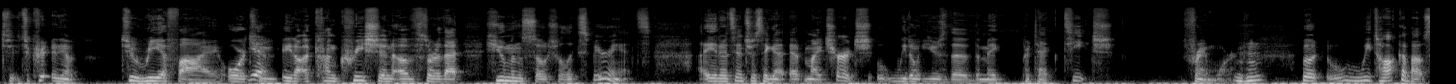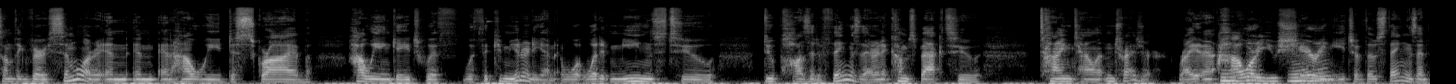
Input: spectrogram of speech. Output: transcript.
to, to you know, to reify or to Yeah. you know a concretion of sort of that human social experience. Uh, You know, it's interesting at, at my church we don't use the the make, protect, teach framework, mm-hmm. but we talk about something very similar in in, in how we describe how we engage with with the community and what what it means to do positive things there. And it comes back to time, talent, and treasure, right? And how are mm-hmm, you sharing mm-hmm. each of those things? And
